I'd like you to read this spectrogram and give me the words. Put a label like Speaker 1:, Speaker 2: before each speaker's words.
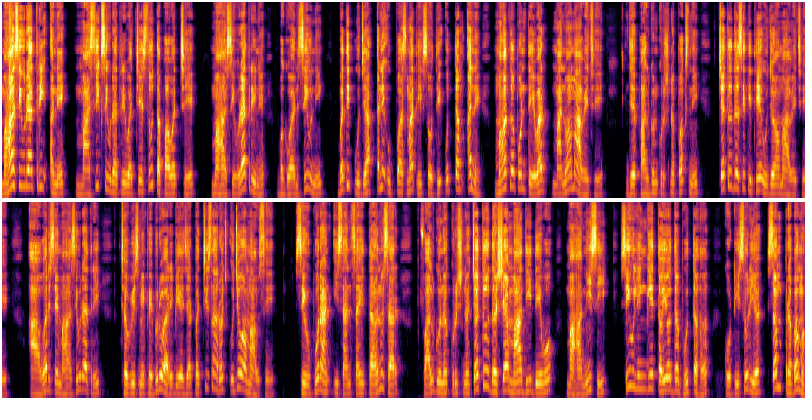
Speaker 1: મહાશિવરાત્રિ અને માસિક શિવરાત્રિ વચ્ચે શું તફાવત છે? મહાશિવરાત્રિને ભગવાન શિવની બધી પૂજા અને ઉપવાસમાંથી સૌથી ઉત્તમ અને મહત્વપૂર્ણ તહેવાર માનવામાં આવે છે, જે ફાલ્ગુન કૃષ્ણ પક્ષની ચતુર્દશી તિથિએ ઉજવવામાં આવે છે. આ વર્ષે મહાશિવરાત્રિ છવ્વીસમી ફેબ્રુઆરી બે હજાર પચીસના રોજ ઉજવવામાં આવશે. શિવપુરાણ ઈશાન સંહિતા અનુસાર ફાલ્ગુન કૃષ્ણ ચતુર્દશ્યા મા દી દેવો મહાનિશી શિવલિંગે તયોધ ભૂત કોટી સૂર્ય સંપ્રભમ।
